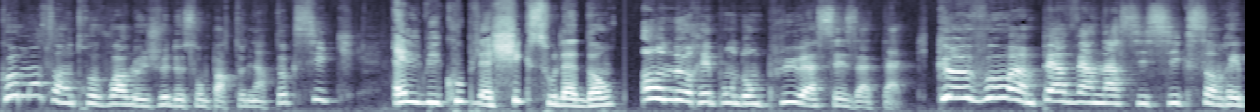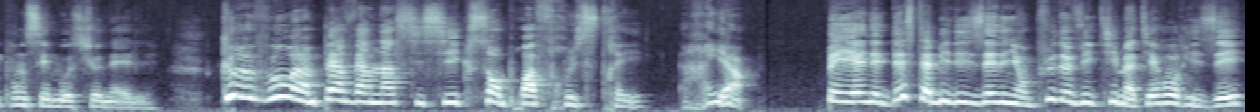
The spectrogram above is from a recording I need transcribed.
commence à entrevoir le jeu de son partenaire toxique, elle lui coupe la chic sous la dent en ne répondant plus à ses attaques. Que vaut un pervers narcissique sans réponse émotionnelle? Que vaut un pervers narcissique sans proie frustrée? Rien. PN est déstabilisé n'ayant plus de victimes à terroriser,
